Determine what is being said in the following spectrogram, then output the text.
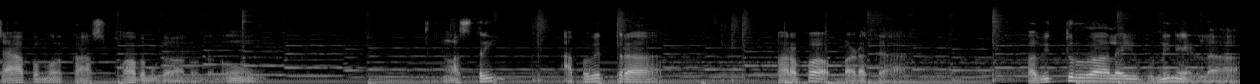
శాపములకు ఆస్పాదముగా నుండును. ఆ స్త్రీ అపవిత్ర పరపబడక పవిత్రురాలై ఉండినేళ్ళ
